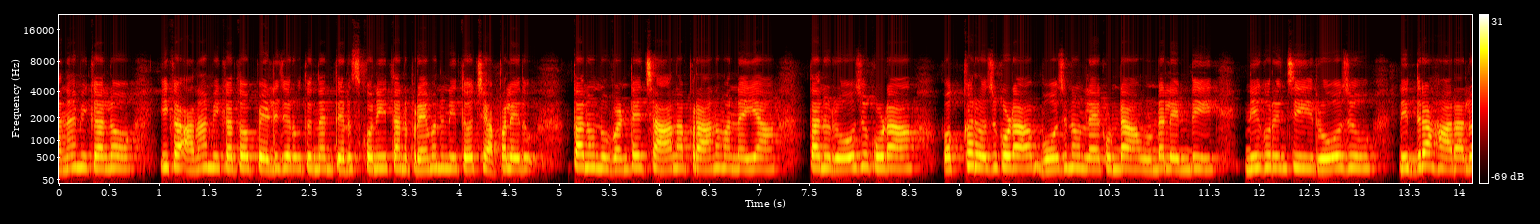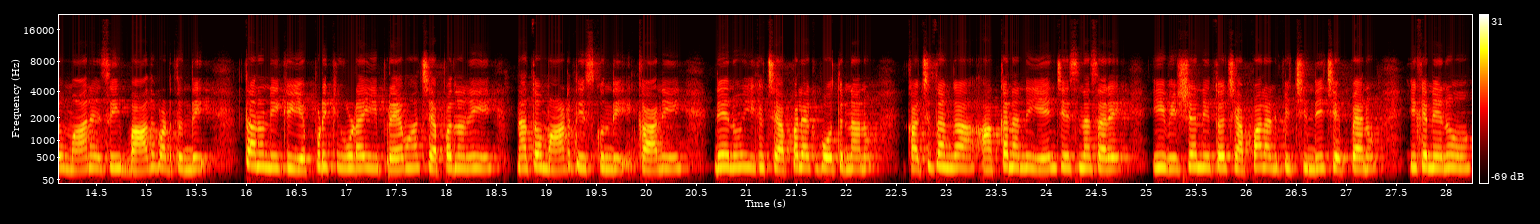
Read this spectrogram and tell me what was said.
అనామికలో ఇక అనామికతో పెళ్ళి జరుగుతుందని తెలుసుకొని తన ప్రేమను నీతో చెప్పలేదు. తను నువ్వంటే చాలా ప్రాణం అన్నయ్య. తను రోజు కూడా ఒక్కరోజు కూడా భోజనం లేకుండా ఉండలేంది నీ గురించి రోజు నిద్రాహారాలు మానేసి బాధపడుతుంది. తను నీకు ఎప్పటికీ కూడా ఈ ప్రేమ చెప్పదని నాతో మాట తీసుకుంది. కానీ నేను ఇక చెప్పలేకపోతున్నాను. ఖచ్చితంగా అక్క నన్ను ఏం చేసినా సరే ఈ విషయం నీతో చెప్పాలనిపించింది చెప్పాను. ఇక నేను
